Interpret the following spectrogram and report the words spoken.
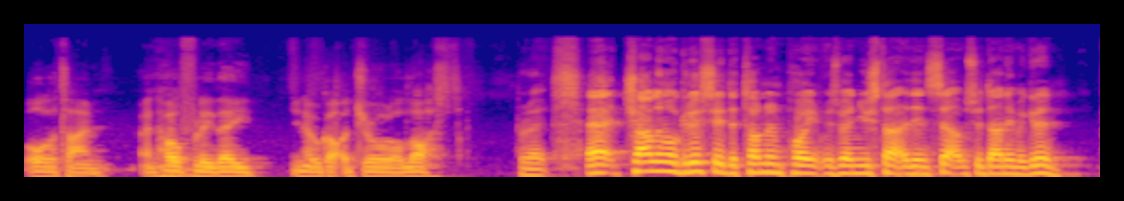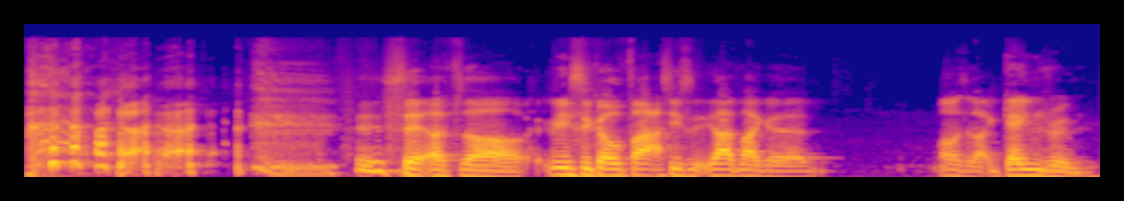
all the time, and hopefully they, you know, got a draw or lost. Right. Uh, Charlie Mulgrew said the turning point was when you started doing sit-ups with Danny McGrain. Sit ups. Oh, we used to go past. You, you had like a what was it like games room,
